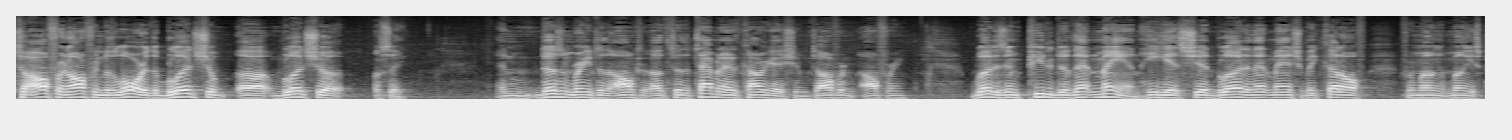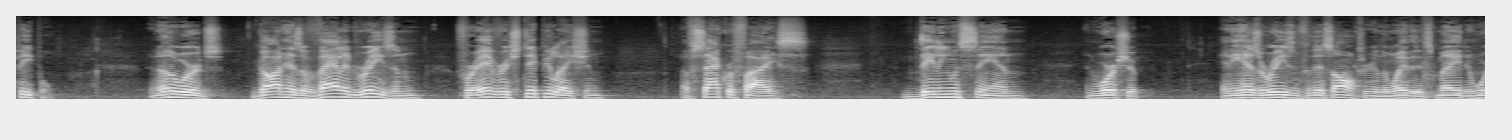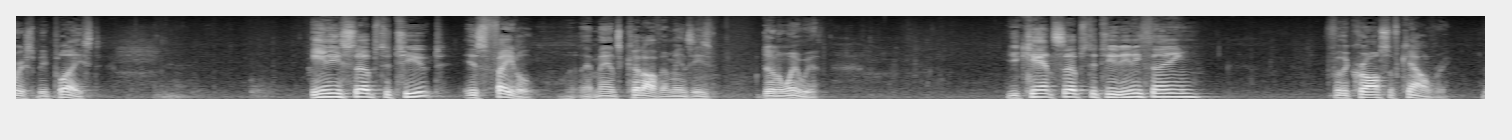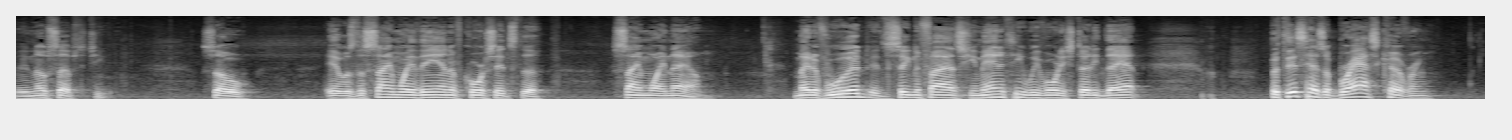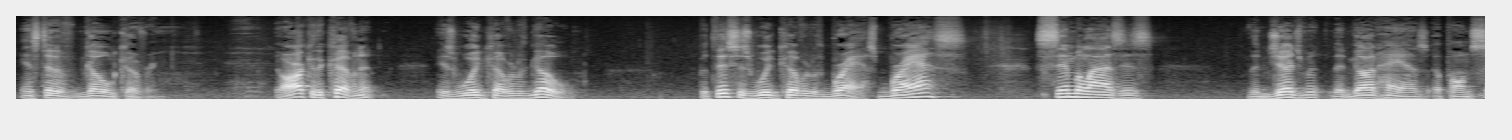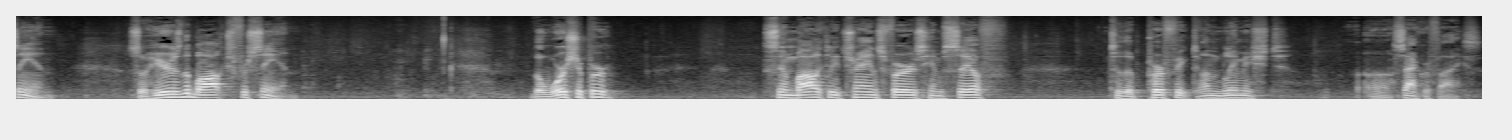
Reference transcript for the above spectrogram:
to offer an offering to the Lord, the blood shall, uh, blood shall, let's see, and doesn't bring it to the altar, uh, to the tabernacle of the congregation to offer an offering, blood is imputed to that man. He has shed blood, and that man shall be cut off from among, among his people. In other words, God has a valid reason for every stipulation of sacrifice, dealing with sin, and worship. And He has a reason for this altar and the way that it's made and where it's to be placed. Any substitute is fatal. That man's cut off. That means he's done away with. You can't substitute anything for the cross of Calvary. There's no substitute. So it was the same way then. Of course, it's the same way now. Made of wood, it signifies humanity. We've already studied that. But this has a brass covering instead of gold covering. The Ark of the Covenant is wood covered with gold. But this is wood covered with brass. Brass symbolizes the judgment that God has upon sin. So here's the box for sin. The worshiper symbolically transfers himself to the perfect, unblemished uh, sacrifice.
